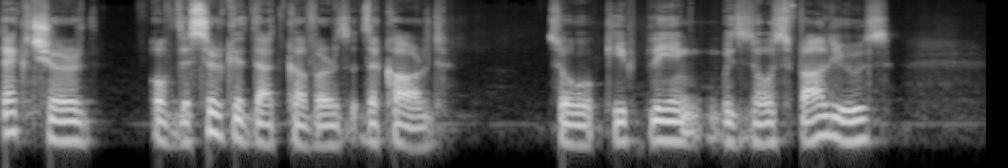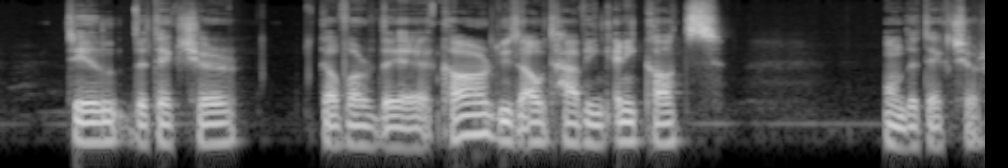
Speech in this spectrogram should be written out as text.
texture of the circuit that covers the card. So keep playing with those values till the texture cover the card without having any cuts on the texture.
